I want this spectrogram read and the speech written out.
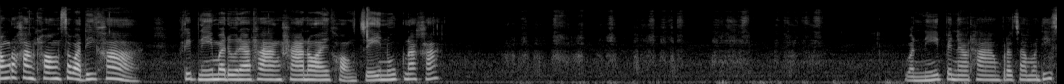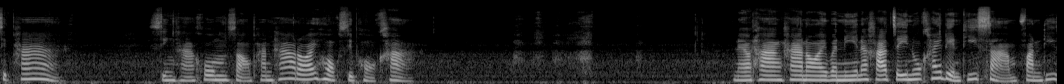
ช่องระฆังทองสวัสดีค่ะ คลิปนี้มาดูแนวทางฮานอยของเจนุกนะคะ วันนี้เป็นแนวทางประจำวันที่ 15 สิงหาคม 2566 ค่ะ แนวทางฮานอยวันนี้นะคะเจนุกให้เด่นที่ 3 ฟันที่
